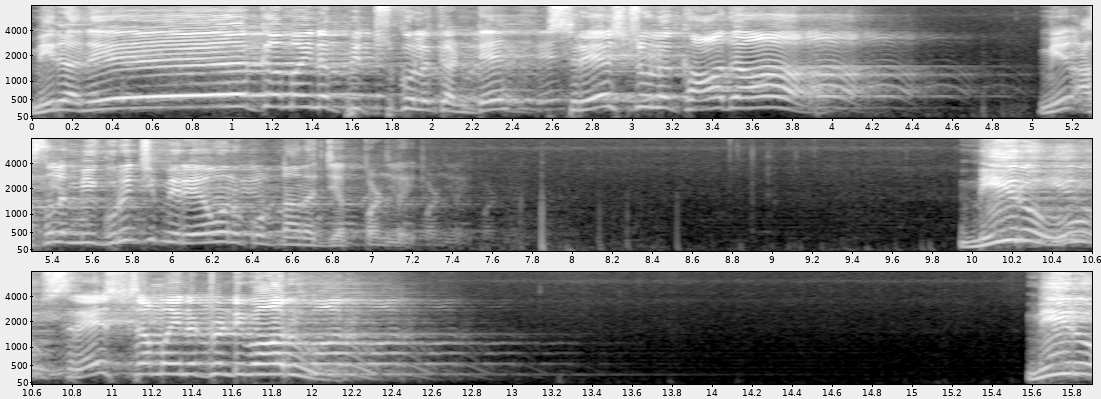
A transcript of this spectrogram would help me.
మీరు అనేకమైన పిచ్చుకుల కంటే శ్రేష్ఠులు కాదా? మీ అసలు మీ గురించి మీరు ఏమనుకుంటున్నారో చెప్పండి. మీరు శ్రేష్టమైనటువంటి వారు. మీరు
